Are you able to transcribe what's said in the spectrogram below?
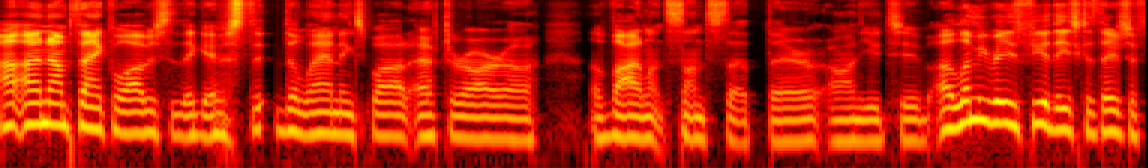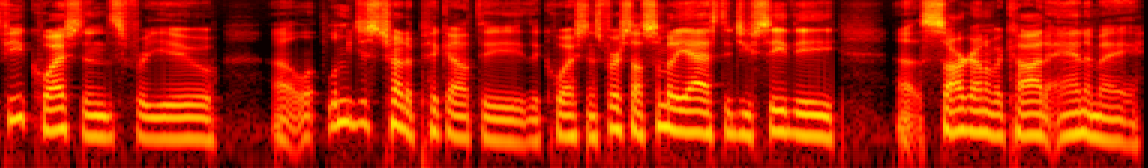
I, and I'm thankful. Obviously, they gave us the, the landing spot after our uh, violent sunset there on YouTube. Uh, let me read a few of these because there's a few questions for you uh, l- let me just try to pick out the the questions. First off, somebody asked, "Did you see the uh, Sargon of Akkad anime?"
